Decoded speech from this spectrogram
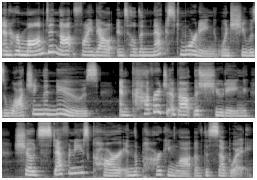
and her mom did not find out until the next morning when she was watching the news and coverage about the shooting showed Stephanie's car in the parking lot of the subway.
